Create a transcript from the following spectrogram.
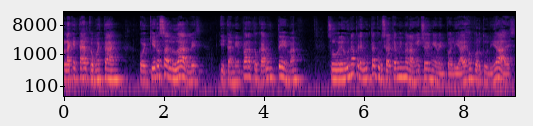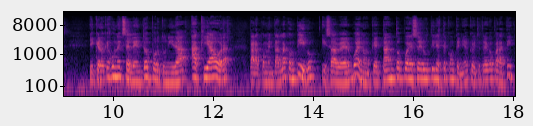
Hola, ¿qué tal? ¿Cómo están? Hoy quiero saludarles y también para tocar un tema sobre una pregunta crucial que a mí me lo han hecho en eventualidades, oportunidades. Y creo que es una excelente oportunidad aquí ahora para comentarla contigo y saber, bueno, qué tanto puede ser útil este contenido que hoy te traigo para ti,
